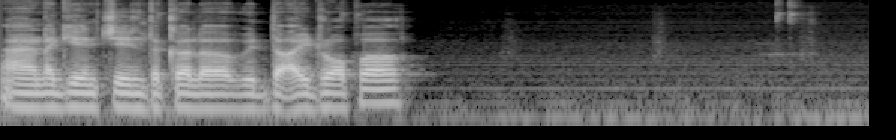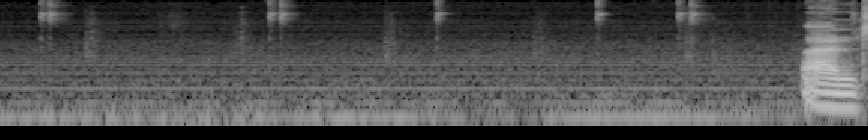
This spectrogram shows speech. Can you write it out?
And again change the color with the eyedropper. And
